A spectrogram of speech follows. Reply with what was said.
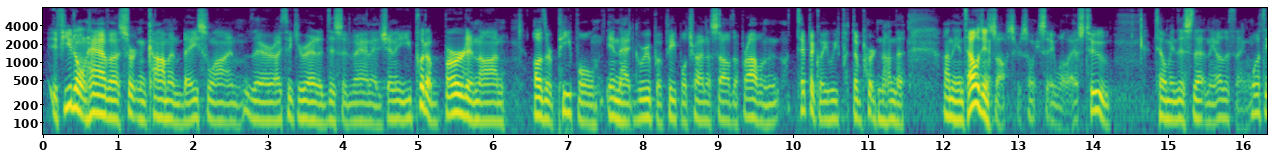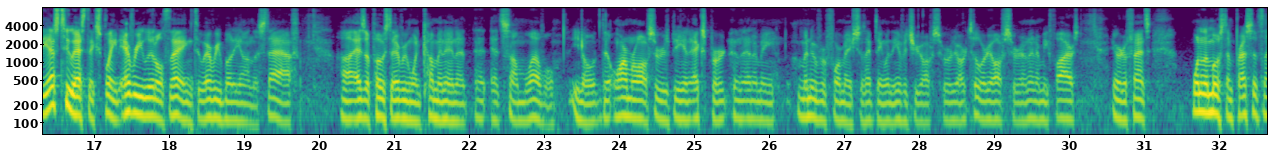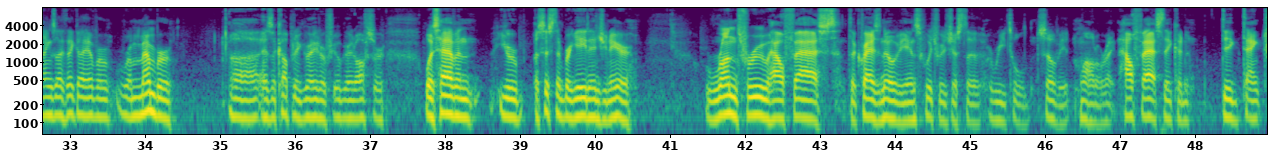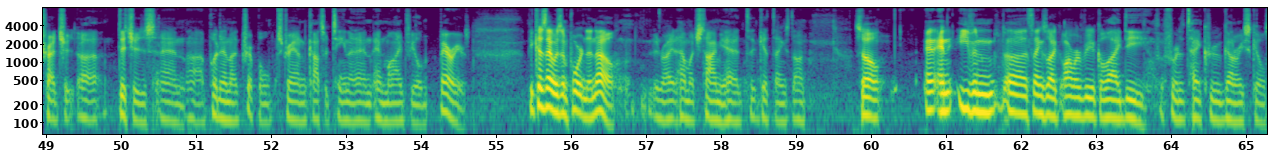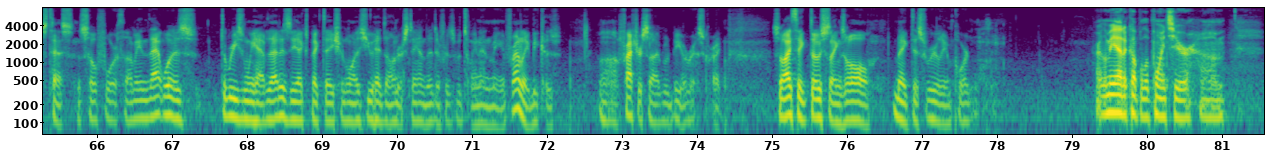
if you don't have a certain common baseline there, I think you're at a disadvantage. And you put a burden on other people in that group of people trying to solve the problem. And typically, we put the burden on the on the intelligence officers, and we say, "Well, S2, tell me this, that, and the other thing." Well, if the S2 has to explain every little thing to everybody on the staff, uh, as opposed to everyone coming in at, at, at, some level. You know, the armor officers being expert in enemy maneuver formation. Same thing with the infantry officer or the artillery officer and enemy fires, air defense. One of the most impressive things I think I ever remember uh, as a company grade or field grade officer was having your assistant brigade engineer run through how fast the Krasnovians, which was just a retooled Soviet model, right, how fast they could dig tank trench, uh, ditches and uh, put in a triple strand concertina and, and minefield barriers because that was important to know, right? How much time you had to get things done. So, and, and even uh, things like armored vehicle ID for the tank crew gunnery skills tests and so forth. I mean, that was the reason we have that is the expectation was you had to understand the difference between enemy and friendly because uh, fratricide would be a risk, right? So I think those things all make this really important. All right, let me add a couple of points here. Um,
